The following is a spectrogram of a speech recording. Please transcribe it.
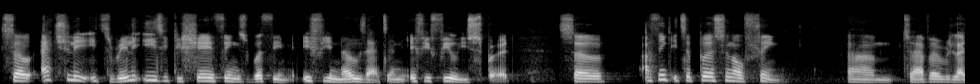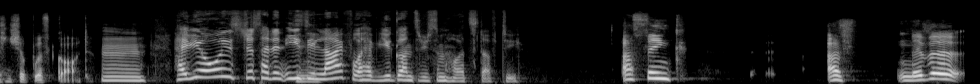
so actually, it's really easy to share things with him if you know that and if you feel his spirit. So I think it's a personal thing um, to have a relationship with God. Mm. Have you always just had an easy mm. life, or have you gone through some hard stuff too? I think I've never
